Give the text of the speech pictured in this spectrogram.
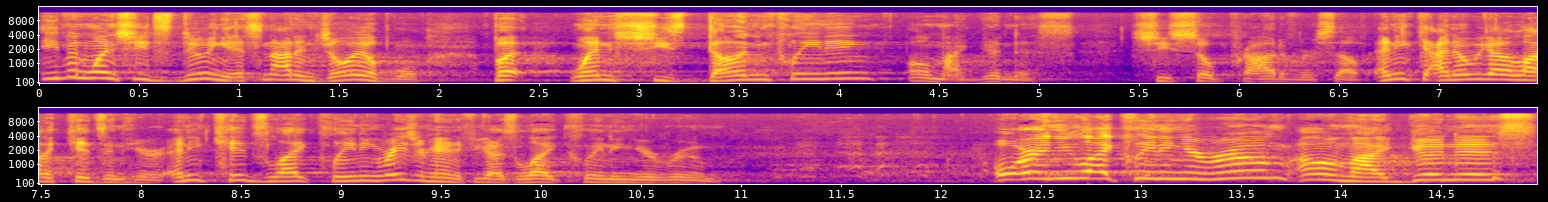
Even when she's doing it, it's not enjoyable. But when she's done cleaning, oh my goodness, She's so proud of herself. Any, I know we got a lot of kids in here. Any kids like cleaning? Raise your hand if you guys like cleaning your room. Or and you like cleaning your room? Oh my goodness.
